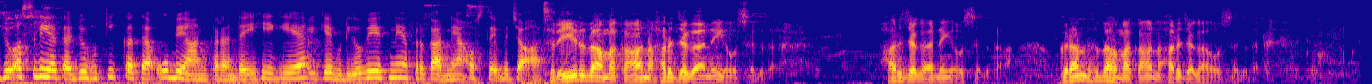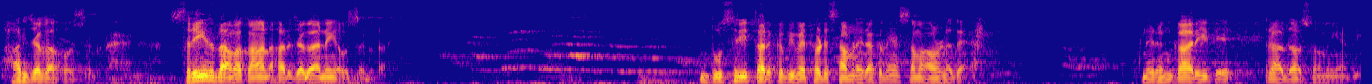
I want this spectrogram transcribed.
ਜੋ ਅਸਲੀਅਤ ਹੈ, ਜੋ ਹਕੀਕਤ ਹੈ, ਉਹ ਬਿਆਨ ਕਰਨ ਦੇ ਹੈਗੀ ਹੈ। ਬਲਕਿ ਵੀਡੀਓ ਵੇਖਨੇ ਆ ਫਿਰ ਕਰਨੇ ਆ ਉਸ ਤੇ ਵਿਚਾਰ। ਸਰੀਰ ਦਾ ਮਕਾਨ ਹਰ ਜਗ੍ਹਾ ਨਹੀਂ ਹੋ ਸਕਦਾ। ਹਰ ਜਗ੍ਹਾ ਨਹੀਂ ਹੋ ਸਕਦਾ। ਗ੍ਰੰਥ ਦਾ ਮਕਾਨ ਹਰ ਜਗ੍ਹਾ ਹੋ ਸਕਦਾ ਹੈ। ਹਰ ਜਗ੍ਹਾ ਹੋ ਸਕਦਾ ਹੈ। ਸਰੀਰ ਦਾ ਮਕਾਨ ਹਰ ਜਗ੍ਹਾ ਨਹੀਂ ਹੋ ਸਕਦਾ। ਦੂਸਰੀ ਤਰਕ ਵੀ ਮੈਂ ਤੁਹਾਡੇ ਸਾਹਮਣੇ ਰੱਖਦੇ ਹਾਂ ਸਮਾਉਣ ਲੱਗਾ ਨਿਰੰਕਾਰੀ ਤੇ ਰਾਧਾ ਸੁਆਮੀਆਂ ਦੀ।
